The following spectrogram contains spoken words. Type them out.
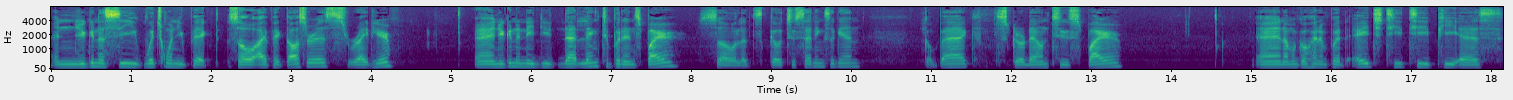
and you're gonna see which one you picked. So I picked Osiris right here, and you're gonna need you, that link to put in Spire. So let's go to settings again, go back, scroll down to Spire, and I'm gonna go ahead and put HTTPS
